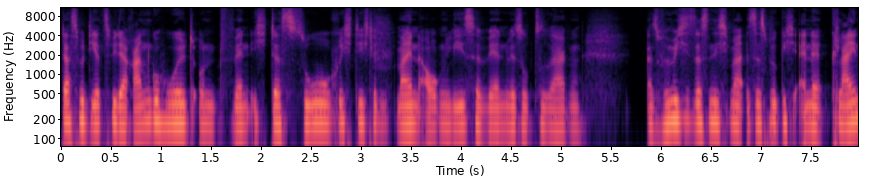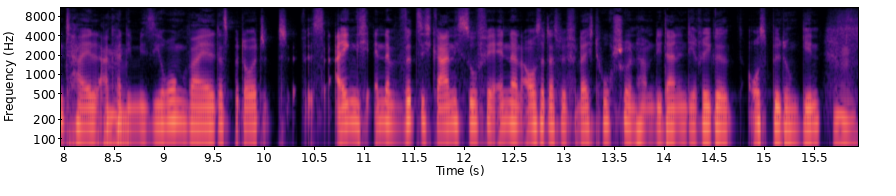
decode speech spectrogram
Das wird jetzt wieder rangeholt und wenn ich das so richtig mit meinen Augen lese, werden wir sozusagen also für mich ist das nicht mal, ist es wirklich eine Kleinteil-Akademisierung, weil das bedeutet, es eigentlich ändert, wird sich gar nicht so viel ändern, außer dass wir vielleicht Hochschulen haben, die dann in die Regel Ausbildung gehen. Mhm.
